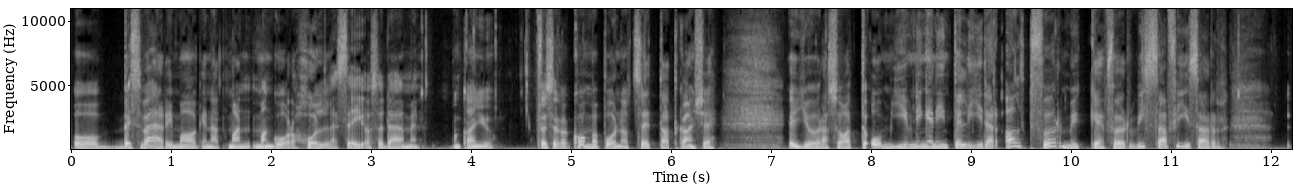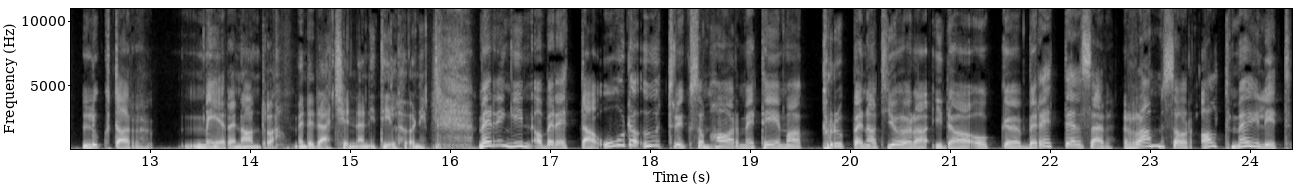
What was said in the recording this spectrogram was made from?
och besvär i magen att man, man går och håller sig och så där, men man kan ju försöka komma på något sätt att kanske göra så att omgivningen inte lider allt för mycket, för vissa fisar luktar mer än andra, men det där känner ni till. Hörni. Men ring in och berätta ord och uttryck som har med tema pruppen att göra idag och eh, berättelser, ramsor, allt möjligt.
